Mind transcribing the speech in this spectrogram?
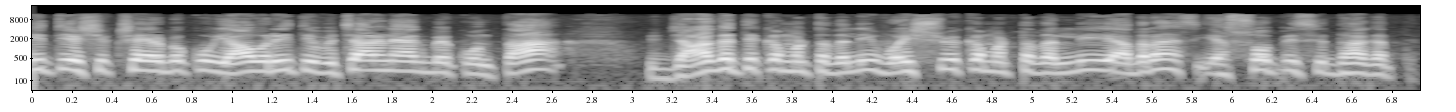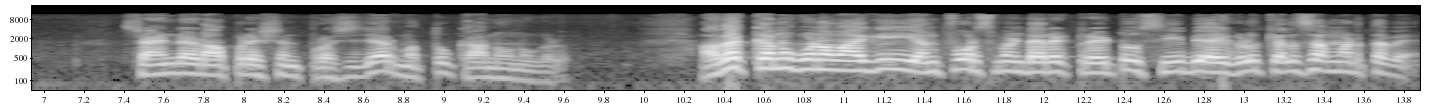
ರೀತಿಯ ಶಿಕ್ಷೆ ಇರಬೇಕು, ಯಾವ ರೀತಿ ವಿಚಾರಣೆ ಆಗಬೇಕು ಅಂತ ಜಾಗತಿಕ ಮಟ್ಟದಲ್ಲಿ, ವೈಶ್ವಿಕ ಮಟ್ಟದಲ್ಲಿ ಅದರ ಎಸ್ ಒ ಪಿ ಸಿದ್ಧ ಆಗತ್ತೆ. ಸ್ಟ್ಯಾಂಡರ್ಡ್ ಆಪರೇಷನ್ ಪ್ರೊಸೀಜರ್ ಮತ್ತು ಕಾನೂನುಗಳು. ಅದಕ್ಕನುಗುಣವಾಗಿ ಎನ್ಫೋರ್ಸ್ಮೆಂಟ್ ಡೈರೆಕ್ಟ್ರೇಟು ಸಿ ಬಿ ಐಗಳು ಕೆಲಸ ಮಾಡ್ತವೆ.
